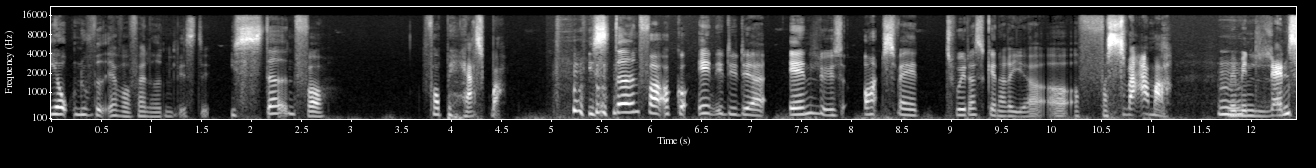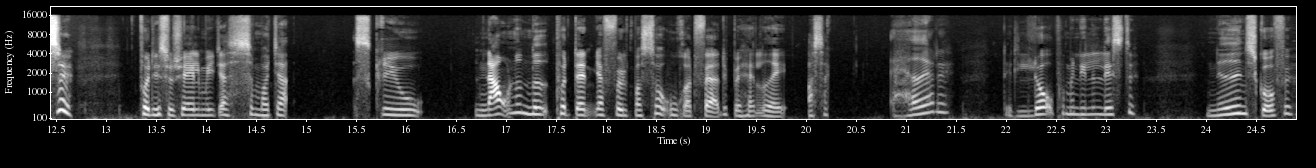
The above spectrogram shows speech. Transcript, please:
jo, nu ved jeg, hvorfor jeg lavede den liste. I stedet for, for at beherske mig, i stedet for at gå ind i de der endeløse, åndssvage Twitter-skænderier og, og forsvare mig mm. med min lanse på de sociale medier, så måtte jeg skrive navnet ned på den, jeg følte mig så uretfærdigt behandlet af. Og så havde jeg det. Det lå på min lille liste. Nede i en skuffe.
